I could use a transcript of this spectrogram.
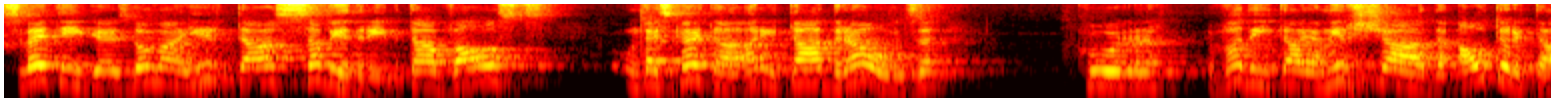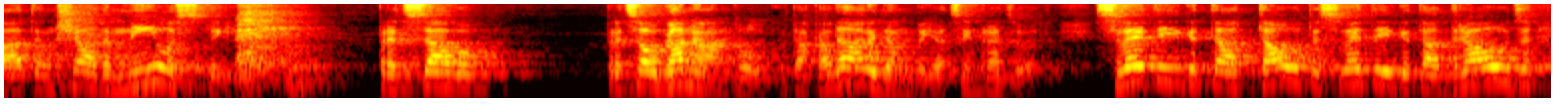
Svētīga, es domāju, ir tā sabiedrība, tā valsts, un tā skaitā arī tā draudzene, kur vadītājam ir šāda autoritāte un šāda mīlestība pret savu, pret savu ganāmpulku, tā kā Dāvidam bija acīm redzot. Svētīga tā tauta, svētīga tā draudzene,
